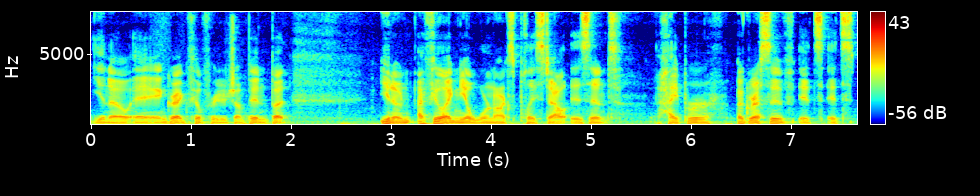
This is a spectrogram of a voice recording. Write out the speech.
you know, and, and Greg, feel free to jump in, but, you know, I feel like Neil Warnock's play style isn't hyper aggressive. It's, it's,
